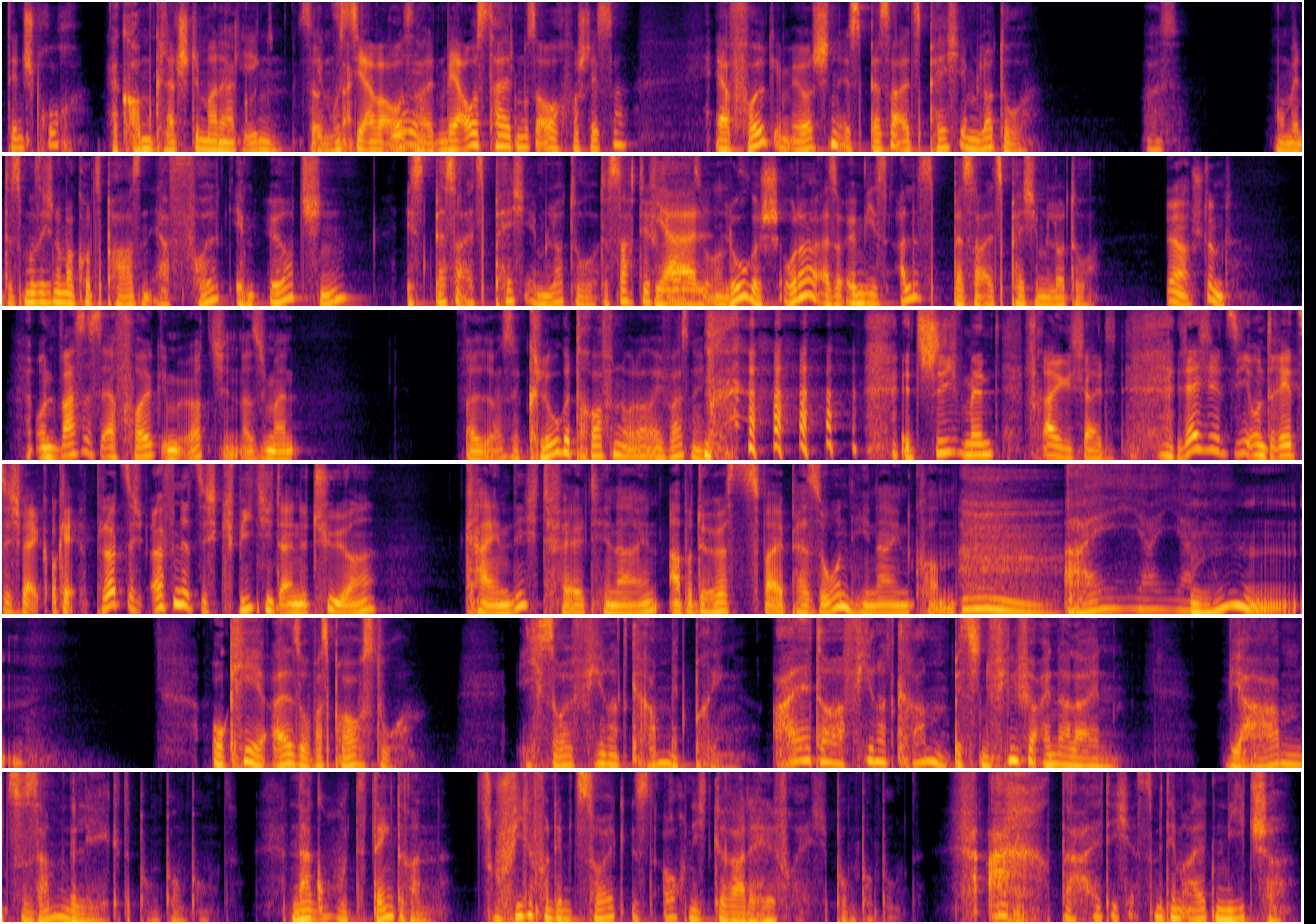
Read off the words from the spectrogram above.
den Spruch? Ja, komm, klatscht dir mal dagegen. So, Den muss die einfach oh. aushalten. Wer austeilt, muss auch, verstehst du? Erfolg im Irrchen ist besser als Pech im Lotto. Was? Moment, das muss ich nochmal kurz parsen. Erfolg im Irrchen ist besser als Pech im Lotto. Das sagt die Frau Ja, logisch, oder? Also irgendwie ist alles besser als Pech im Lotto. Ja, stimmt. Und was ist Erfolg im Örtchen? Also ich meine, also. Weißt du, Klo getroffen oder ich weiß nicht. Achievement freigeschaltet. Lächelt sie und dreht sich weg. Okay, plötzlich öffnet sich quietschend eine Tür. Kein Licht fällt hinein, aber du hörst zwei Personen hineinkommen. Ei, ei, ei. Mm. Okay, also, was brauchst du? Ich soll 400 Gramm mitbringen. Alter, 400 Gramm, bisschen viel für einen allein. Wir haben zusammengelegt. Punkt, Punkt, Punkt. Na gut, denk dran. Zu viel von dem Zeug ist auch nicht gerade hilfreich. Punkt, Punkt, Punkt. Ach, da halte ich es mit dem alten Nietzsche.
